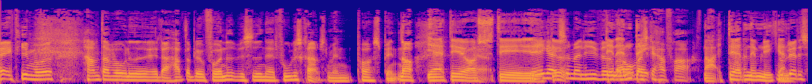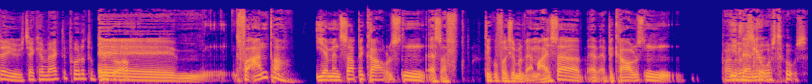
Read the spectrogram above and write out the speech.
rigtig måde. Ham, der vågnede, eller ham, der blev fundet ved siden af et fugleskramsel, men på spænd. Nå, Ja, det er også... Ja. Det, det er ikke det, altid, man lige ved, hvornår anden man skal herfra. Nej, det er det nemlig ikke, Nu bliver det seriøst. Jeg kan mærke det på dig, du bygger op. Øh, for andre, jamen så er begravelsen, altså det kunne for eksempel være mig, så er, er begravelsen, Bare et noget, eller skal andet- overstås.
